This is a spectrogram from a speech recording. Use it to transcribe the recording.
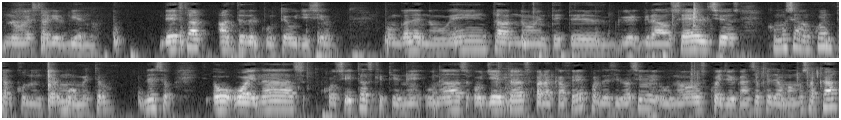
no debe estar hirviendo. Debe estar antes del punto de ebullición. Póngale 90, 93 gr- grados Celsius. ¿Cómo se dan cuenta? Con un termómetro. Listo. O, o hay unas cositas que tiene unas olletas para café, por decirlo así, unos cuello de ganso que llamamos acá,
